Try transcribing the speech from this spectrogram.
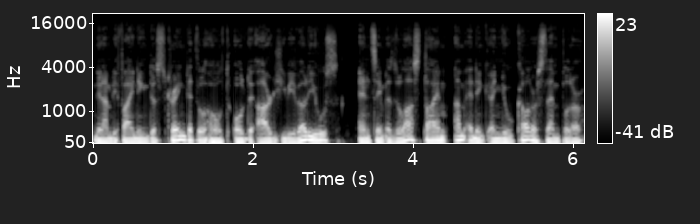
Then I'm defining the string that will hold all the RGB values. And same as the last time, I'm adding a new color sampler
